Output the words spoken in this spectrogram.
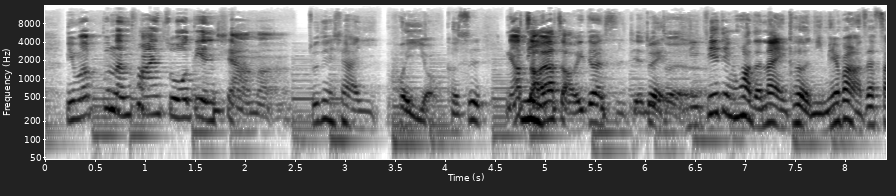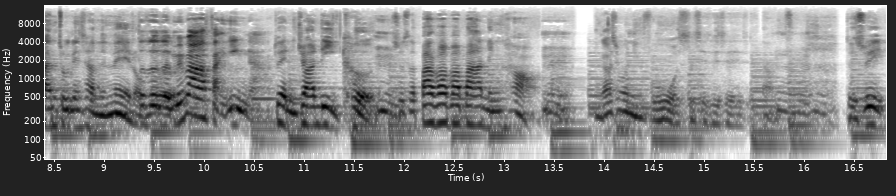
你们不能放在桌垫下嘛？桌垫下会有，可是你要找要找一段时间，对你接电话的那一刻，你没有办法再翻桌垫上的内容。对对对，没办法反应啊。对你就要立刻嗯就是八八八八，您好，嗯很高兴为您服务，我是谁谁谁这样子。嗯，对，所以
